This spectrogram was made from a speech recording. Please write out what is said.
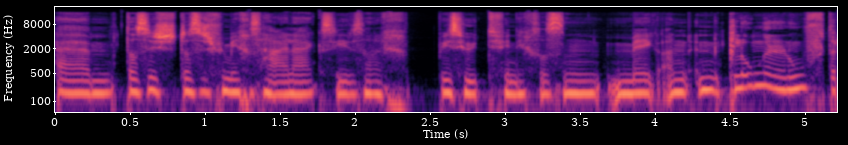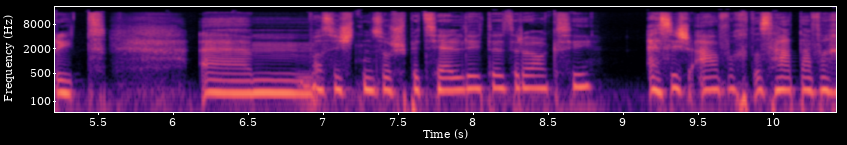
Ähm, das, ist, das ist für mich ein Highlight gewesen. Das habe ich, bis heute finde ich das ein, mega, ein, ein gelungenen Auftritt. Ähm, Was ist denn so speziell dort dran gewesen? Es ist einfach, das hat einfach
